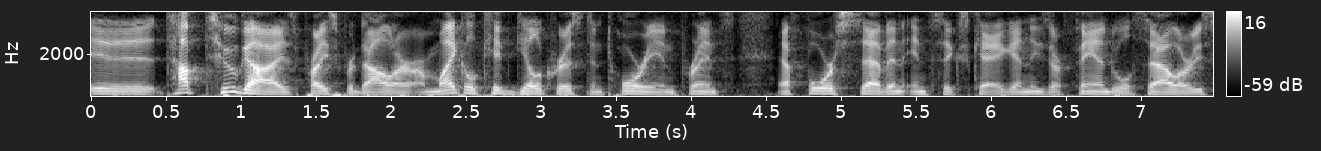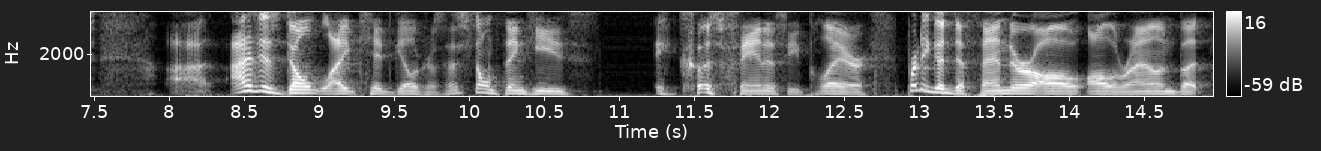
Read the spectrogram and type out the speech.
uh, top two guys price per dollar are Michael Kidd Gilchrist and Taurean Prince at four, seven, and six K. Again, these are FanDuel salaries. Uh, I just don't like Kidd Gilchrist. I just don't think he's a good fantasy player. Pretty good defender all all around, but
